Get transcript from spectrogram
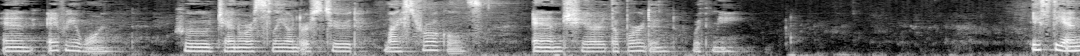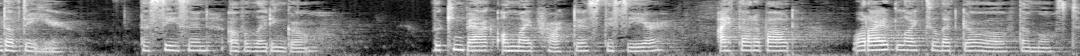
and everyone who generously understood my struggles and shared the burden with me. It's the end of the year, the season of letting go. Looking back on my practice this year, I thought about what I'd like to let go of the most.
